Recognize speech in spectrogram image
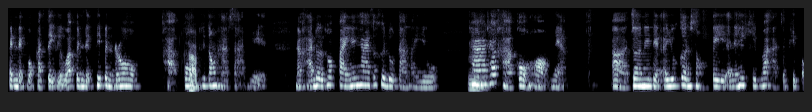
เป็นเด็กปกติ หรือว่าเป็นเด็กที่เป็นโรคขาโก่งที่ต้องหาสาเหตุนะคะ โดยทั่วไปง่าย ๆ ก็คือดูตามอายุ ถ้าถ้าขาโก่งออกเนี่ยเจอในเด็กอายุเกินสองปี อันนี้ให้คิดว่าอาจจะผิดป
